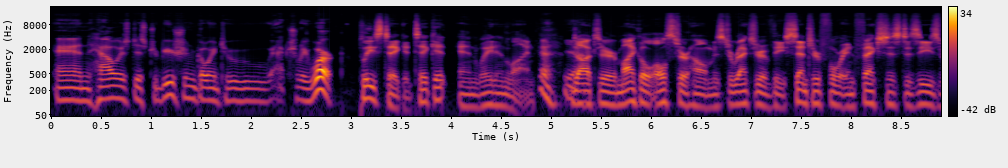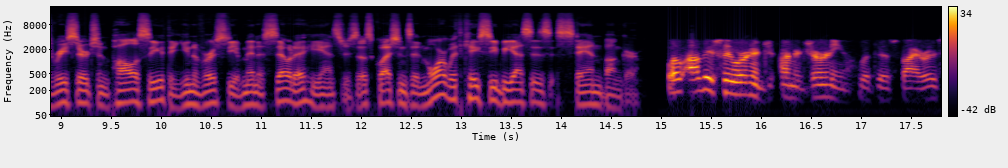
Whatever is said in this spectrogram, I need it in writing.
And how is distribution going to actually work? Please take a ticket and wait in line. Yeah, yeah. Dr. Michael Osterholm is director of the Center for Infectious Disease Research and Policy at the University of Minnesota. He answers those questions and more with KCBS's Stan Bunger. Well, obviously, we're a, on a journey with this virus,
